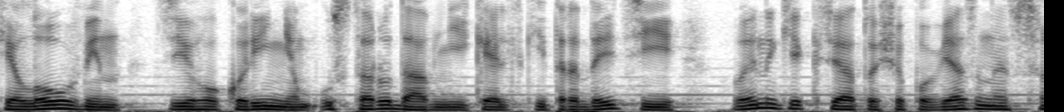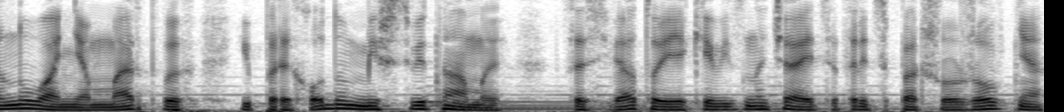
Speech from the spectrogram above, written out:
Хеллоуін з його корінням у стародавній кельтській традиції виник як свято, що пов'язане з шануванням мертвих і переходом між світами. Це свято, яке відзначається 31 жовтня,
